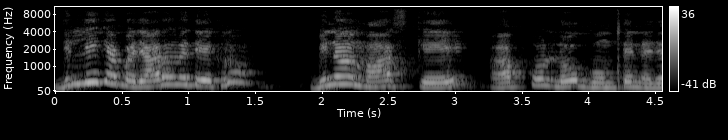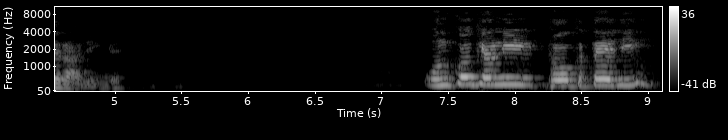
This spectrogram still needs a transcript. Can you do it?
दिल्ली के बाजारों में देख लो, बिना मास्क के आपको लोग घूमते नज़र आ जाएँगे। उनको क्यों नहीं ठोकते जी?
